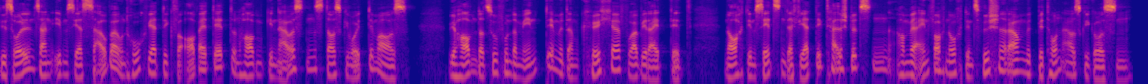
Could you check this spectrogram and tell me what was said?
Die Säulen sind eben sehr sauber und hochwertig verarbeitet und haben genauestens das gewollte Maß. Wir haben dazu Fundamente mit einem Köcher vorbereitet. Nach dem Setzen der Fertigteilstützen haben wir einfach noch den Zwischenraum mit Beton ausgegossen.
